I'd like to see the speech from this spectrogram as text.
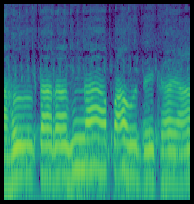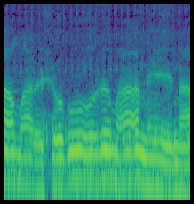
আহুল তারঙ্গা পাও দেখায় আমার সবুর মানে না।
